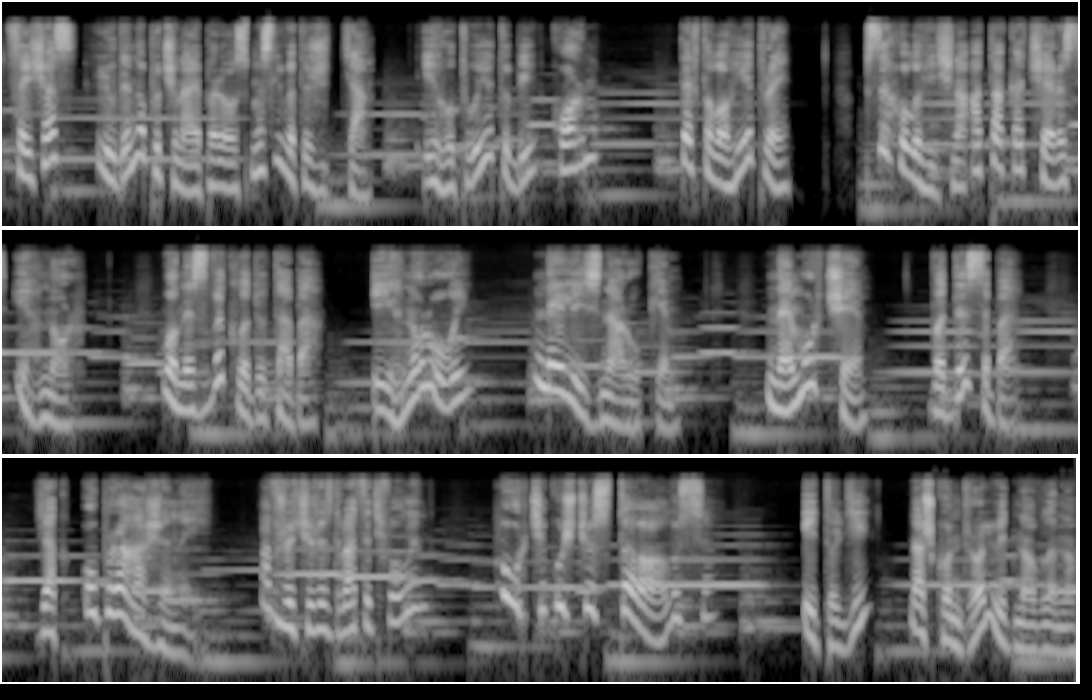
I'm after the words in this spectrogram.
В цей час людина починає переосмислювати життя і готує тобі корм. Технологія 3. Психологічна атака через ігнор. Вони звикли до тебе. Ігноруй, не лізь на руки, не мурчи, веди себе як ображений. А вже через 20 хвилин Мурчику, що сталося. І тоді наш контроль відновлено.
